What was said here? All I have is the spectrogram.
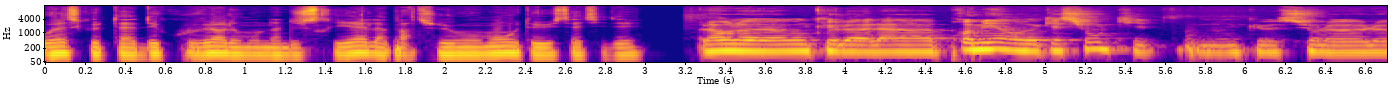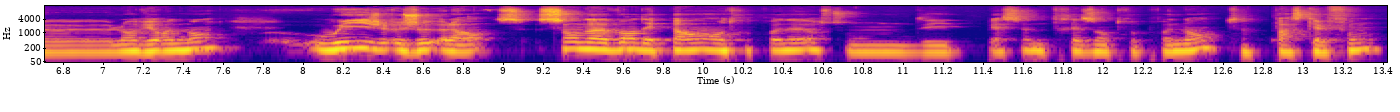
ou est-ce que tu as découvert le monde industriel à partir du moment où tu as eu cette idée? Alors, la, donc, la, première question qui est donc, sur l'environnement, oui, je, alors, sans avoir des parents entrepreneurs, sont des personnes très entreprenantes parce qu'elles font.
